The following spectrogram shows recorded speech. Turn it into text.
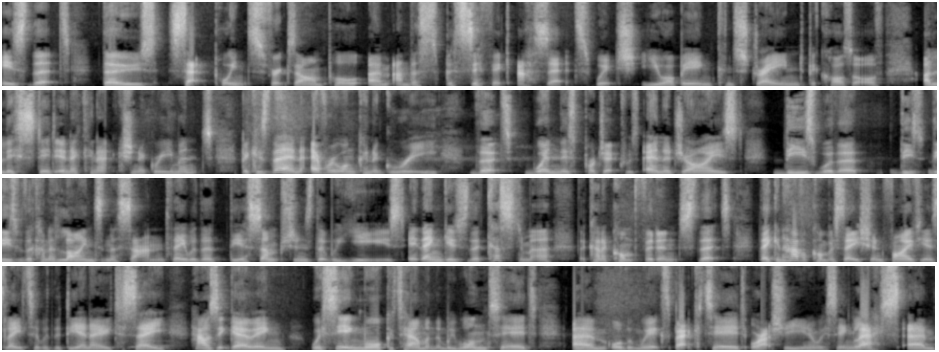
is that those set points, for example, um, and the specific assets which you are being constrained because of are listed in a connection agreement. Because then everyone can agree that when this project was energized, these were the these these were the kind of lines in the sand. They were the, the assumptions that were used. It then gives the customer the kind of confidence that they can have a conversation five years later with the DNO to say, how's it going? We're seeing more curtailment than we wanted, um, or than we expected, or actually, you know, we're seeing less. Um,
